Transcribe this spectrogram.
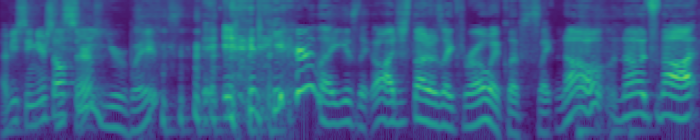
Have you seen yourself you surf? your waves in, in here? Like he's like, oh, I just thought it was like throwaway clips. It's like, no, no, it's not.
